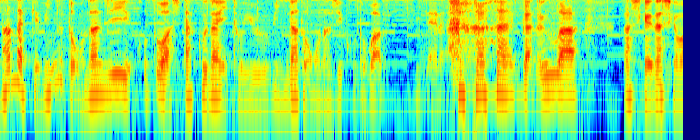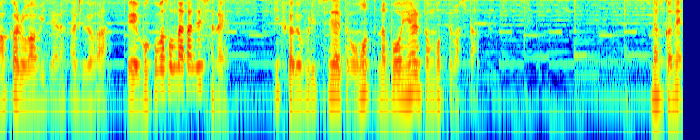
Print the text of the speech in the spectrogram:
なんだっけ、みんなと同じことはしたくないというみんなと同じ言葉みたいな。が、うわ、確かに確かにわかるわ、みたいな感じのがあって、僕もそんな感じでしたね。いつか独立したいと思った、ぼんやりと思ってました。なんかね、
